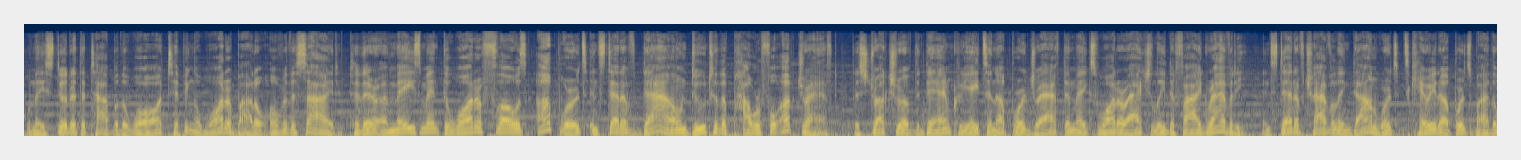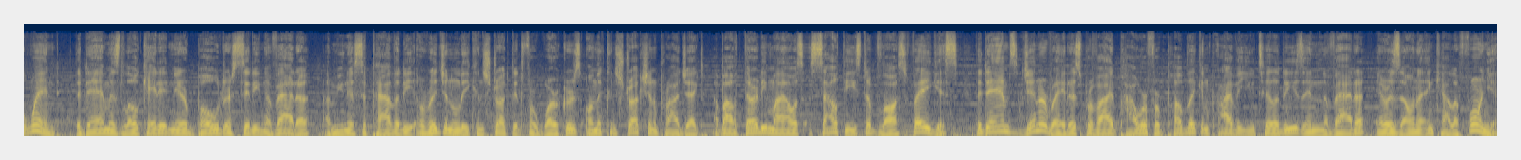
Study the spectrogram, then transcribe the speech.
when they stood at the top of the wall tipping a water bottle over the side. To their amazement, the water flows upwards instead of down due to the powerful updraft. The structure of the dam creates an upward draft that makes water actually defy gravity. Instead of traveling downwards, it's carried upwards by the wind. The dam is located near Boulder City, Nevada, a municipality originally constructed for workers on the construction project about 30 miles southeast of Las Vegas. The dam's generators provide provide power for public and private utilities in Nevada, Arizona, and California.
